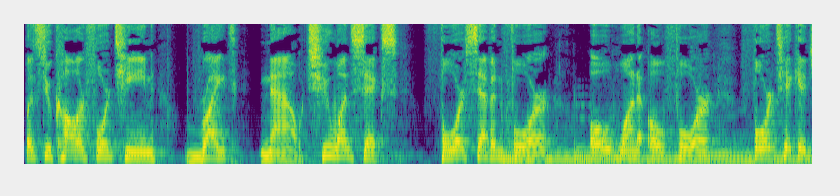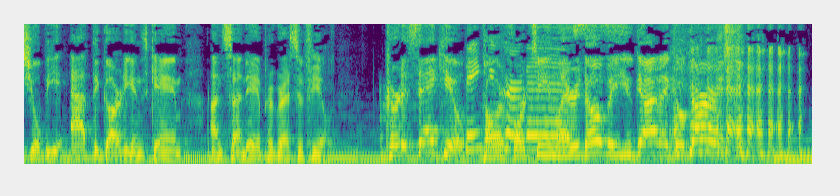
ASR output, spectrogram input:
Let's do caller 14 right now. 216 474 0104. Four tickets. You'll be at the Guardians game on Sunday at Progressive Field. Curtis, thank you. Thank Caller you, Curtis. 14, Larry Doby. You got it. Go Guards.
